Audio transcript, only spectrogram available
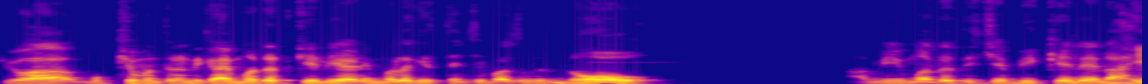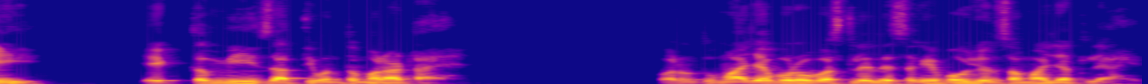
किंवा मुख्यमंत्र्यांनी काय मदत केली आणि मग लगेच त्यांची बाजू नो आम्ही मदतीचे भिकेले नाही. एक तर मी जातीवंत मराठा आहे. परंतु माझ्याबरोबर बसलेले सगळे बहुजन समाजातले आहेत.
